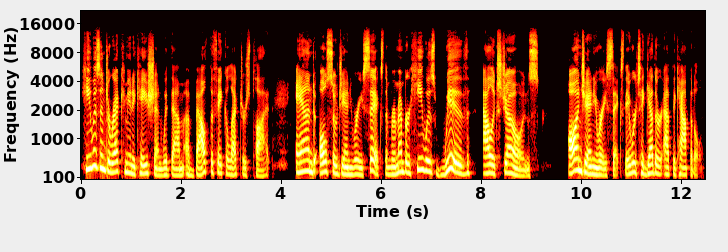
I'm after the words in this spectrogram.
he was in direct communication with them about the fake electors plot and also January 6th. And remember, he was with Alex Jones on January 6th. They were together at the Capitol.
